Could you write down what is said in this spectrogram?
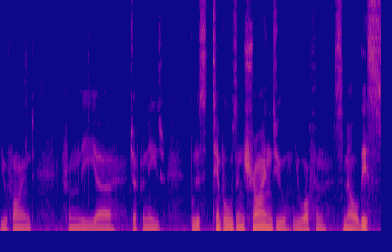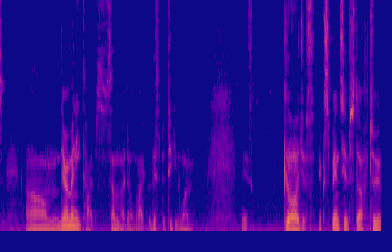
you'll find from the uh, Japanese Buddhist temples and shrines. You you often smell this. Um, there are many types. Some I don't like, but this particular one is gorgeous, expensive stuff too.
